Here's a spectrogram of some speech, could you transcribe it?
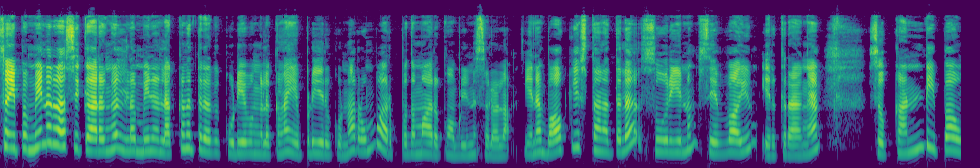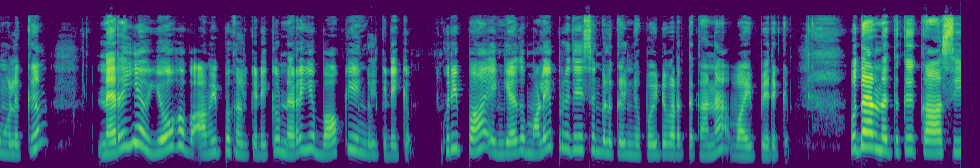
ஸோ இப்போ மீனராசிக்காரங்க இல்லை மீன லக்கணத்தில் இருக்கக்கூடியவங்களுக்கெல்லாம் எப்படி இருக்கும்னா ரொம்ப அற்புதமாக இருக்கும் அப்படின்னு சொல்லலாம். ஏன்னா பாக்கியஸ்தானத்தில் சூரியனும் செவ்வாயும் இருக்கிறாங்க. ஸோ கண்டிப்பாக உங்களுக்கு நிறைய யோக அமைப்புகள் கிடைக்கும். நிறைய பாக்கியங்கள் கிடைக்கும். குறிப்பாக எங்கேயாவது மலை பிரதேசங்களுக்கு நீங்கள் போயிட்டு வரத்துக்கான வாய்ப்பு இருக்குது உதாரணத்துக்கு காசி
